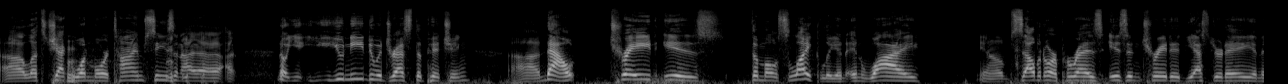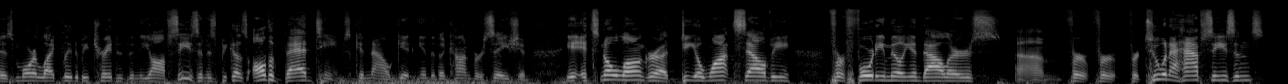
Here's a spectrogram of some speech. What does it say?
uh, let's check one more time season. I, uh, I, no, you, you need to address the pitching. Uh, now, trade is the most likely, and, and why you know Salvador Perez isn't traded yesterday and is more likely to be traded in the offseason is because all the bad teams can now get into the conversation. It- It's no longer a do you want Salvy for forty million dollars um, for, for for two and a half seasons,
